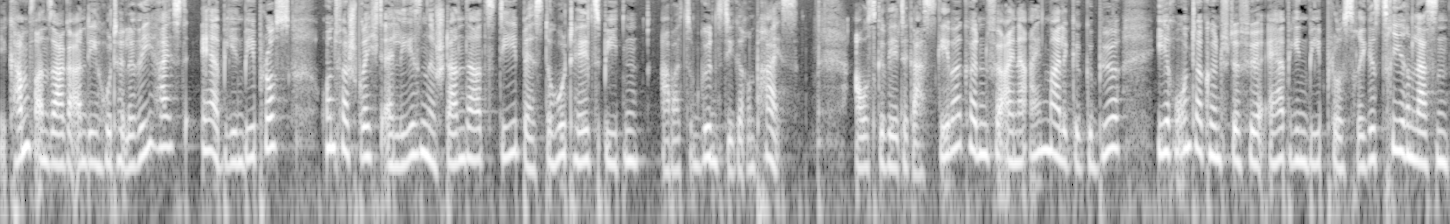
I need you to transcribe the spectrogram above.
Die Kampfansage an die Hotellerie heißt Airbnb Plus und verspricht erlesene Standards, die beste Hotels bieten, aber zum günstigeren Preis. Ausgewählte Gastgeber können für eine einmalige Gebühr ihre Unterkünfte für Airbnb Plus registrieren lassen.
